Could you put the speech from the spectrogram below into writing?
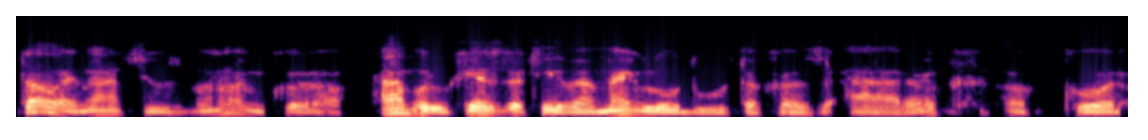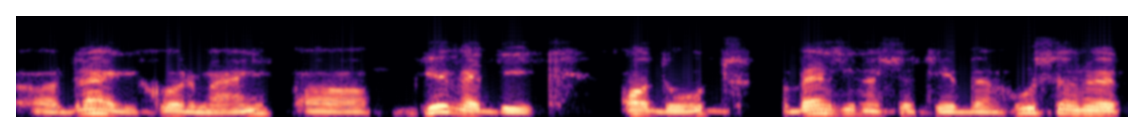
Tavaly márciusban, amikor a háború kezdetével meglódultak az árak, akkor a drági kormány a jövedék adót a benzin esetében 25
